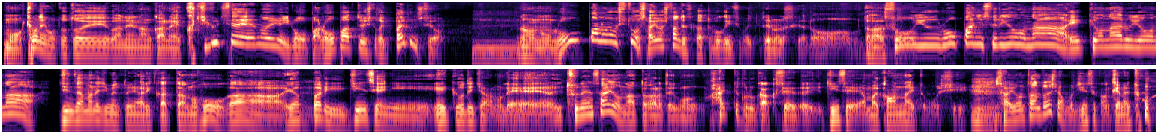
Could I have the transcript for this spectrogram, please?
もう去年、一昨日はね、なんかね、口々性のようにローパー、ローパーっていう人がいっぱいいるんですよ。あの、ローパーの人を採用したんですかって僕いつも言ってるんですけど、だからそういうローパーにするような影響のあるような人材マネジメントのやり方の方が、やっぱり人生に影響出ちゃうので、通年採用になったからって、入ってくる学生、人生あんまり変わんないと思うし、採用担当者はもう人生関係ないと思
